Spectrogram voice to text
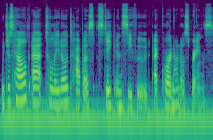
which is held at Toledo Tapas Steak and Seafood at Coronado Springs.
